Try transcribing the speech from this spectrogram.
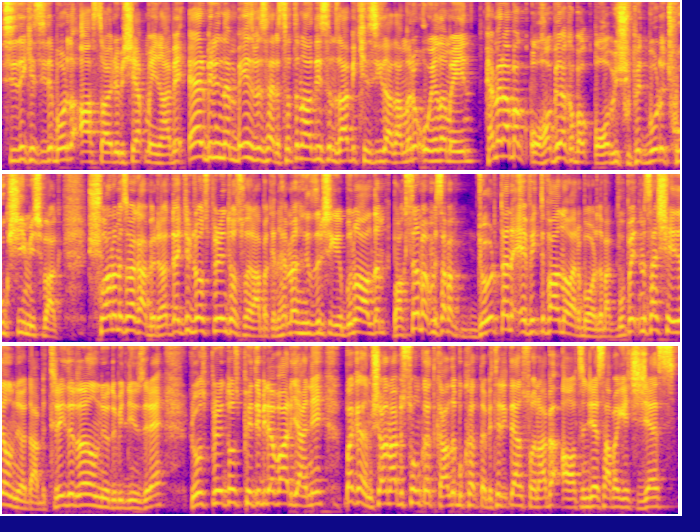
Siz de kesinlikle bu arada asla öyle bir şey yapmayın abi. Eğer birinden base vesaire satın aldıysanız abi kesinlikle adamları oyalamayın. Hemen abi bak oha bir dakika bak abi şu pet bu arada çok iyiymiş bak. Şu an mesela bak abi radyoaktif Los Printos var abi bakın hemen hızlı bir şekilde bunu aldım. Baksana bak mesela bak 4 tane efekti falan da var bu arada bak. Bu pet mesela şeyden alınıyordu abi. Trader'dan alınıyordu bildiğiniz üzere. Los Printos peti bile var yani. Bakalım şu an abi son kat kaldı. Bu katta bitirdikten sonra abi 6. hesaba geçeceğiz.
